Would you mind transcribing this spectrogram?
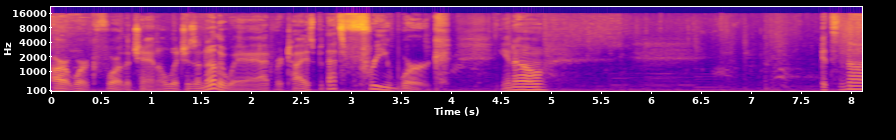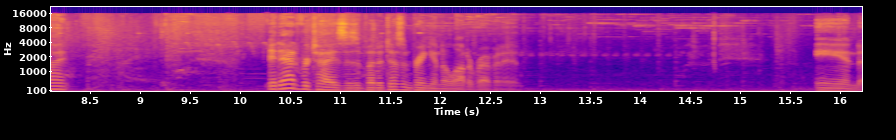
artwork for the channel, which is another way I advertise, but that's free work. You know? It's not. It advertises, but it doesn't bring in a lot of revenue. And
